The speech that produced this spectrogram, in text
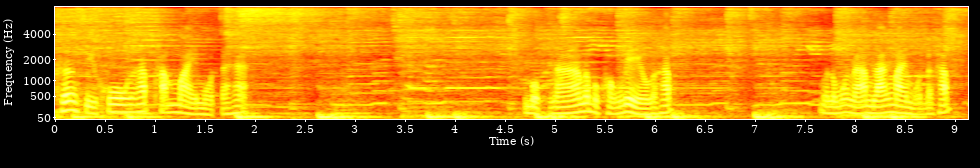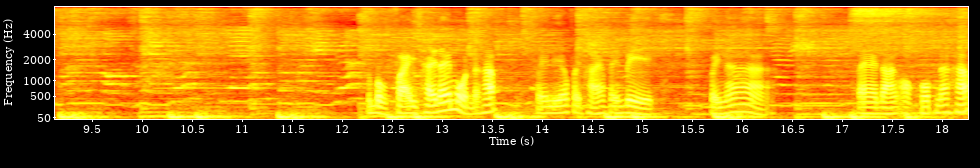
เครื่องสีโครงนะครับทำใหม่หมดนะฮะระบบน้ำระบบของเหลวนะครับมันลงน้ำล้างใหม่หมดนะครับ ระบบไฟใช้ได้หมดนะครับ ไฟเลี้ยว ไฟท้าย ไฟเบรก ไฟหน้า แต่ดังออกครบนะครับ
